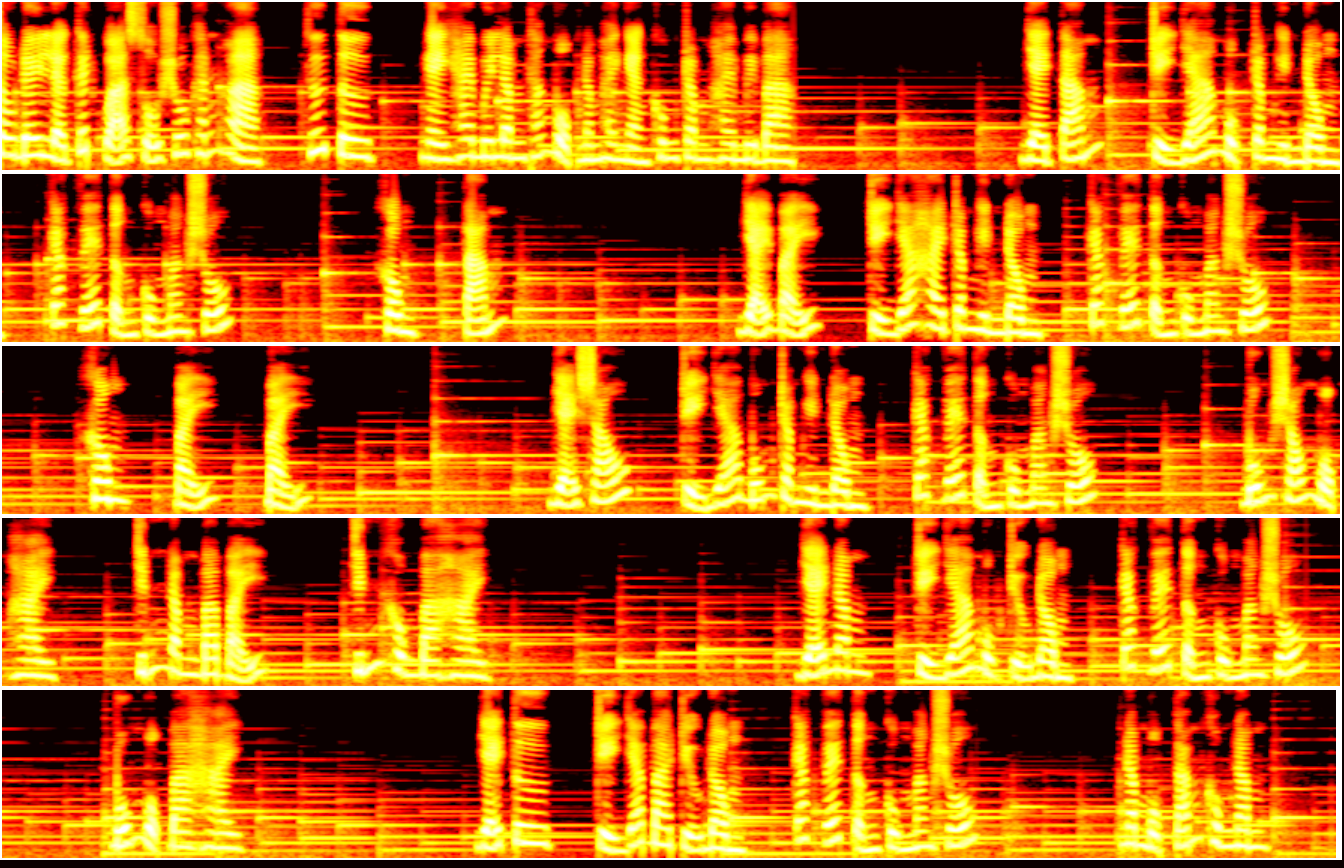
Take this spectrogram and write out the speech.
Sau đây là kết quả sổ số Khánh Hòa thứ tư ngày 25 tháng 1 năm 2023. Giải 8, trị giá 100.000 đồng, các vé tận cùng mang số 0, 8. Giải 7, trị giá 200.000 đồng, các vé tận cùng mang số 0, 7, 7. Giải 6, trị giá 400.000 đồng, các vé tận cùng mang số 4612, 9537, 9032. Giải 5, trị giá 1 triệu đồng, các vé tận cùng mang số 4132. Giải 4, trị giá 3 triệu đồng, các vé tận cùng mang số 51805,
